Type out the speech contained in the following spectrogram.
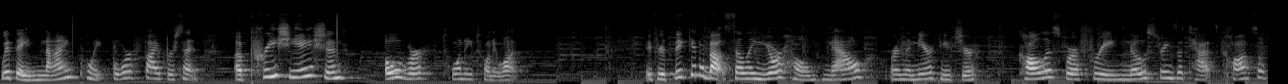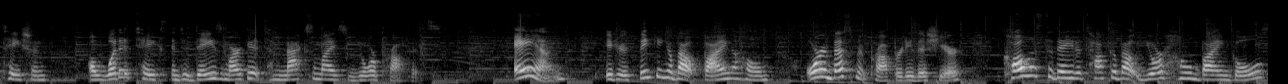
with a 9.45% appreciation over 2021. If you're thinking about selling your home now or in the near future, call us for a free, no strings attached consultation on what it takes in today's market to maximize your profits. And if you're thinking about buying a home or investment property this year, call us today to talk about your home buying goals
